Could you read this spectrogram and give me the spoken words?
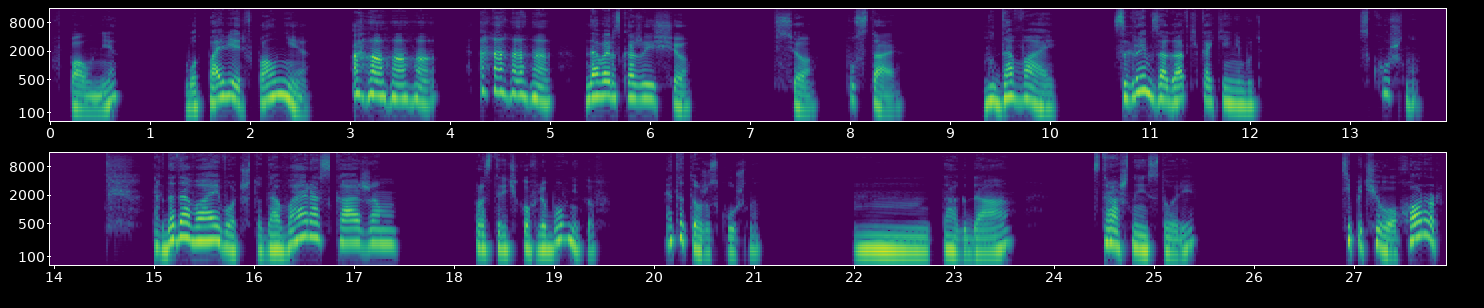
Вполне? Вот поверь, вполне. Ага-га-га. Ага-га-га. Давай расскажи еще. Все, пустая. Ну давай, сыграем загадки какие-нибудь. Скучно. Тогда давай вот что, давай расскажем про старичков-любовников. Это тоже скучно. М -м, тогда страшные истории. Типа чего, хоррор?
